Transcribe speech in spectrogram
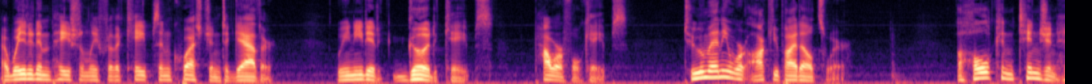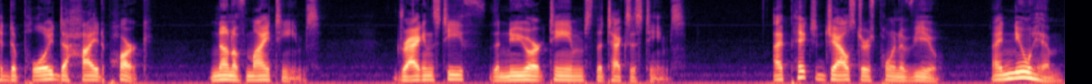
I waited impatiently for the capes in question to gather. We needed good capes, powerful capes. Too many were occupied elsewhere. A whole contingent had deployed to Hyde Park. None of my teams. Dragon's Teeth, the New York teams, the Texas teams. I picked Jouster's point of view. I knew him,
